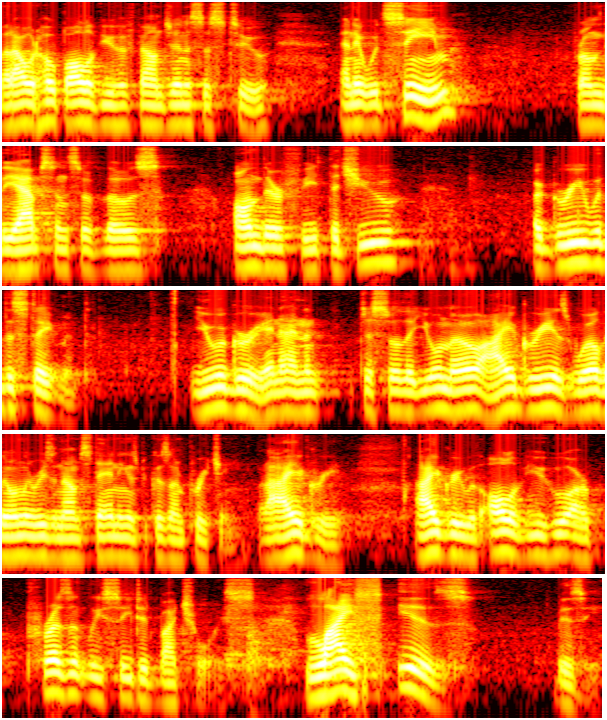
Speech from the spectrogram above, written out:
But I would hope all of you have found Genesis 2. And it would seem, from the absence of those on their feet, that you agree with the statement. You agree. And, and just so that you'll know, I agree as well. The only reason I'm standing is because I'm preaching. But I agree. I agree with all of you who are presently seated by choice. Life is busy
